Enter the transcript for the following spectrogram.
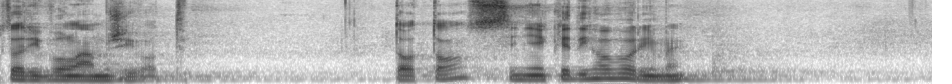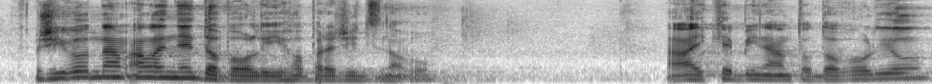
ktorý volám život. Toto si niekedy hovoríme. Život nám ale nedovolí ho prežiť znovu. A aj keby nám to dovolil,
